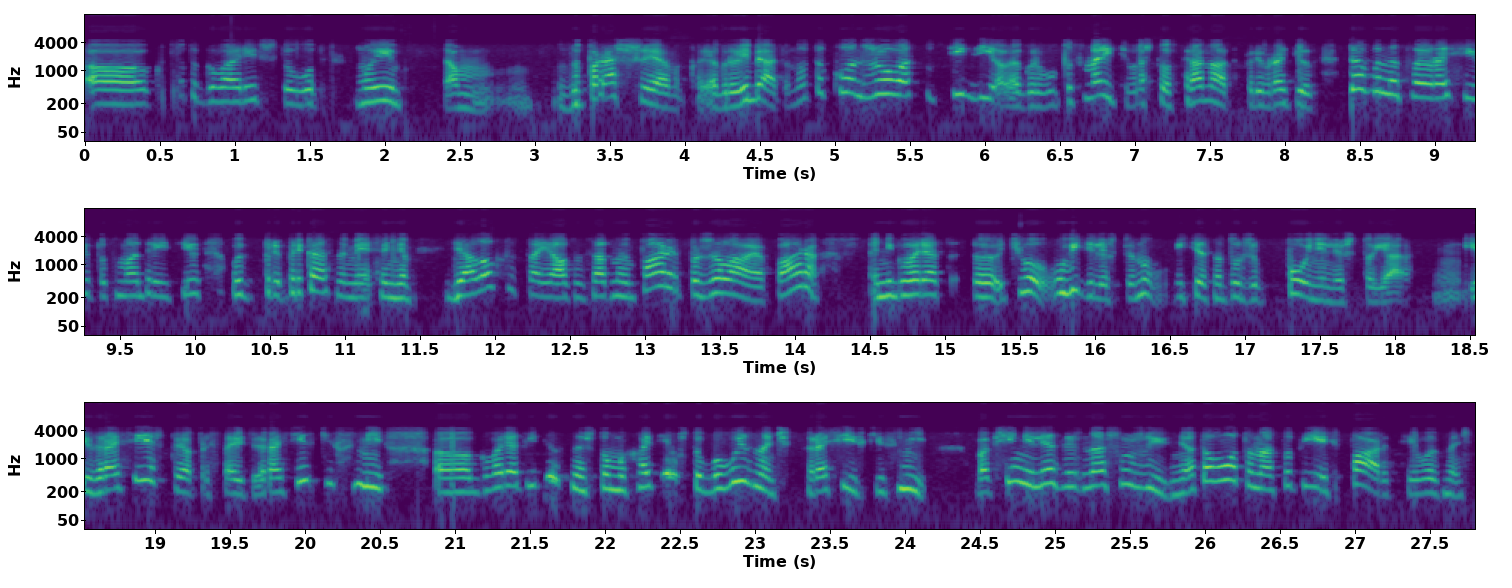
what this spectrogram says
Э, кто-то говорит, что вот мы там, за Порошенко. Я говорю, ребята, ну так он же у вас тут сидел. Я говорю, вы посмотрите, во что страна-то превратилась. Да вы на свою Россию посмотрите. Вот при, прекрасно у меня сегодня диалог состоялся с одной парой, пожилая пара. Они говорят, э, чего, увидели, что, ну, естественно, тут же поняли, что я из России, что я представитель российских СМИ. Э, говорят, единственное, что мы хотим, чтобы вы, значит, российские СМИ, вообще не лезли в нашу жизнь. А то вот у нас тут есть партии, вот, значит,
